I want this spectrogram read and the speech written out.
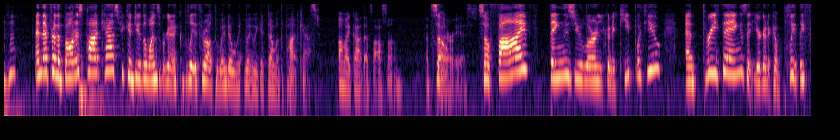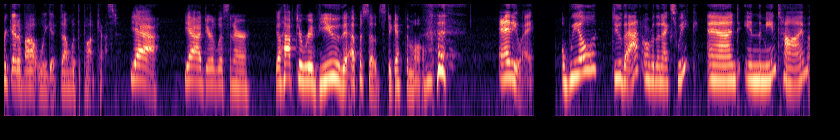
Mm-hmm. And then for the bonus podcast, we can do the ones we're going to completely throw out the window when we get done with the podcast. Oh my god, that's awesome! That's so, hilarious. So five things you learn you're going to keep with you, and three things that you're going to completely forget about when we get done with the podcast. Yeah, yeah, dear listener, you'll have to review the episodes to get them all. anyway, we'll do that over the next week. And in the meantime,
